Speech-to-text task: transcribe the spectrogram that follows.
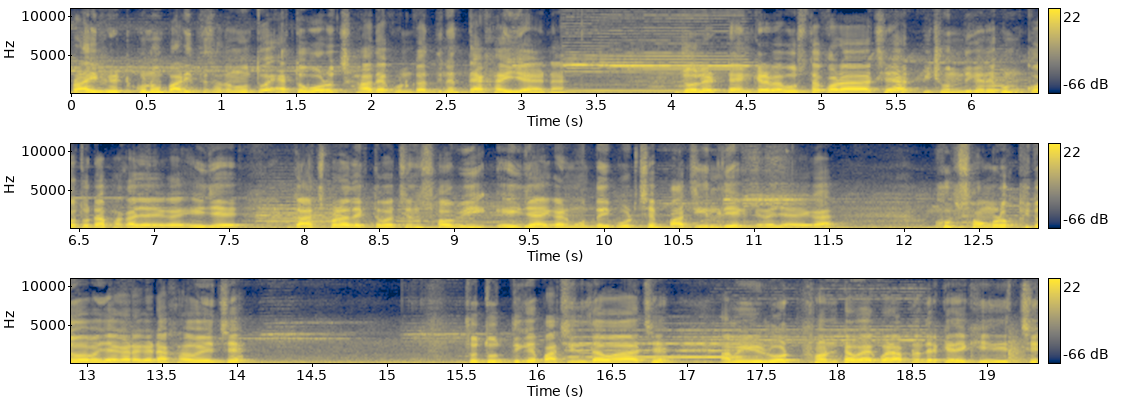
প্রাইভেট কোনো বাড়িতে সাধারণত এত বড় ছাদ এখনকার দিনে দেখাই যায় না। জলের ট্যাঙ্কের ব্যবস্থা করা আছে আর পিছন দিকে দেখুন কতটা ফাঁকা জায়গা। এই যে গাছপালা দেখতে পাচ্ছেন, সবই এই জায়গার মধ্যেই পড়ছে, পাঁচিল দিয়ে ঘেরা জায়গা। খুব সংরক্ষিতভাবে জায়গাটাকে রাখা হয়েছে। চতুর্দিকে পাঁচিল দেওয়া আছে। আমি রোড ফ্রন্টটাও একবার আপনাদেরকে দেখিয়ে দিচ্ছি।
